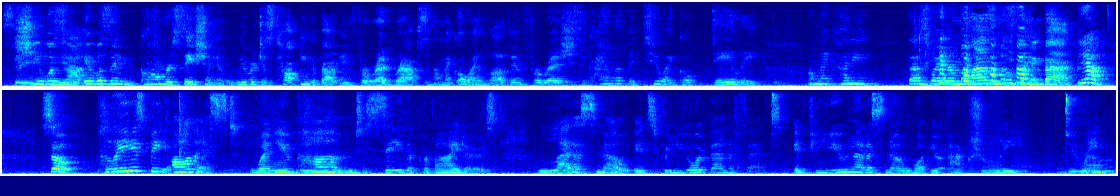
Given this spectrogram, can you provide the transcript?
See? She was. Yeah. It was in conversation. We were just talking about infrared wraps, and I'm like, "Oh, I love infrared." She's like, "I love it too. I go daily." I'm like, "Honey, that's why your melasma's coming back." Yeah. So please be honest when you Mhm. come to see the providers. Let us know. It's for your benefit. If you let us know what you're actually doing,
